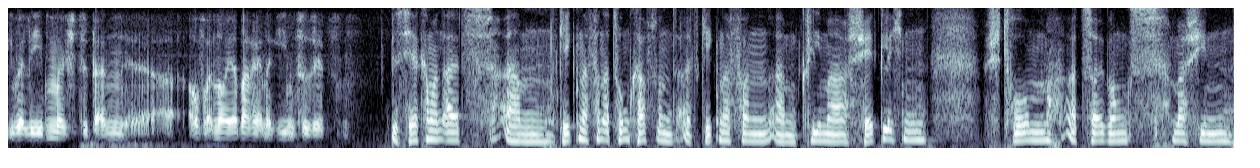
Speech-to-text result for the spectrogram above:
überleben möchte, dann auf erneuerbare Energien zu setzen. Bisher kann man als ähm, Gegner von Atomkraft und als Gegner von ähm, klimaschädlichen Stromerzeugungsmaschinen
